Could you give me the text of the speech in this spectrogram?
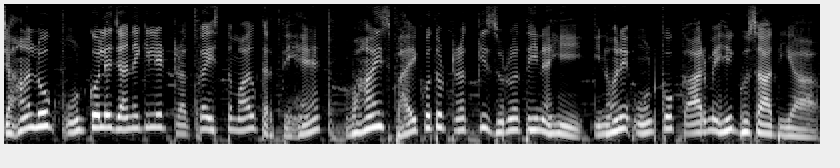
जहाँ लोग ऊँट को ले जाने के लिए ट्रक का इस्तेमाल करते हैं, वहाँ इस भाई को तो ट्रक की ज़रूरत ही नहीं, इन्होंने ऊँट को कार में ही घुसा दिया।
